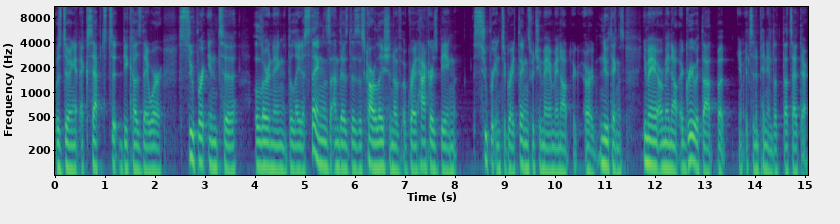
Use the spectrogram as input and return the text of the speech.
was doing it except to, because they were super into learning the latest things. And there's there's this correlation of, of great hackers being super into great things, which you may or may not or new things. You may or may not agree with that, but it's an opinion that that's out there.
